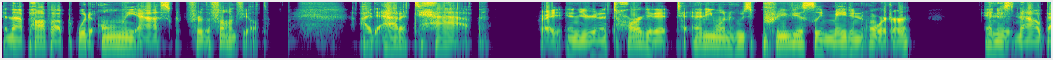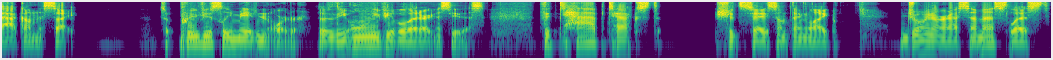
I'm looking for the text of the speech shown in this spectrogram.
and that pop up would only ask for the phone field. I'd add a tab, right? And you're going to target it to anyone who's previously made an order and is now back on the site. So previously made an order. Those are the only people that are going to see this. The tab text should say something like join our SMS list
